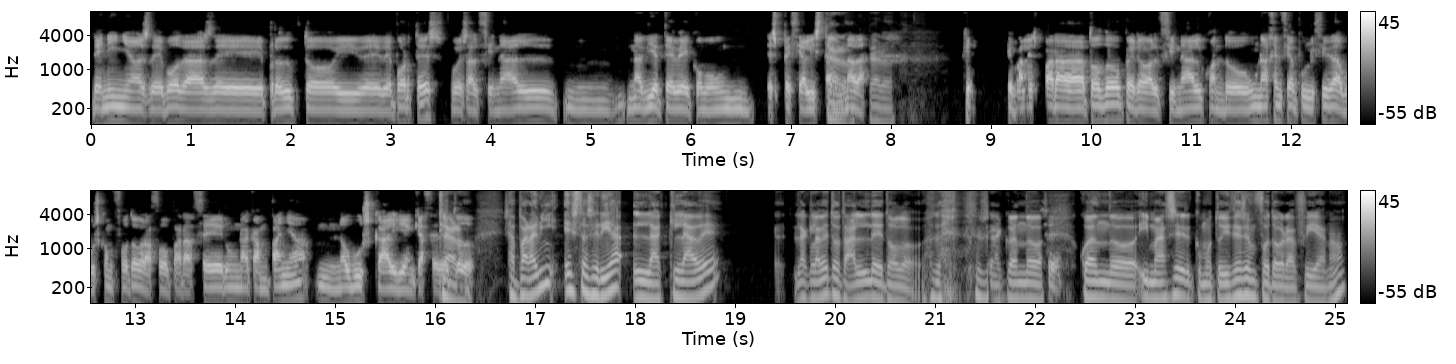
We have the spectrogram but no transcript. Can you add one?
de niños, de bodas, de producto y de deportes, pues al final mm, nadie te ve como un especialista en nada. Que, vales para todo, pero al final cuando una agencia de publicidad busca un fotógrafo para hacer una campaña, no busca a alguien que hace de todo. O sea, para mí esta sería la clave la clave total de todo. o sea, cuando, cuando, y más eh, como tú dices en fotografía, ¿no?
